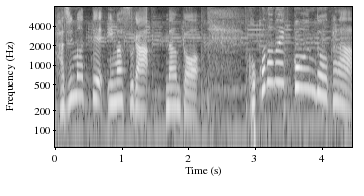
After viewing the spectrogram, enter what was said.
始まっていますがなんと心根っこ運動から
